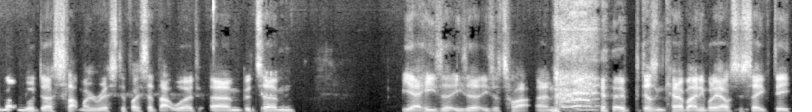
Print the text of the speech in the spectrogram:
mum would uh, slap my wrist if I said that word. Um, but um, yeah, he's a he's a he's a twat and doesn't care about anybody else's safety.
